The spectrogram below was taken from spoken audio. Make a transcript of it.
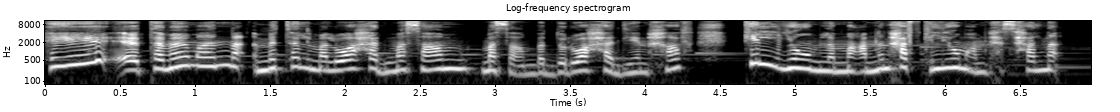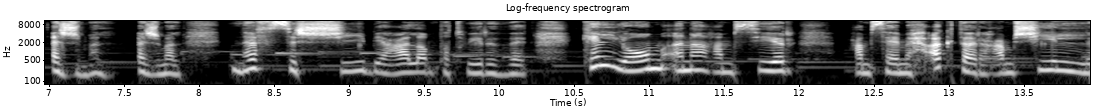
هي تماما مثل ما الواحد مثلا مثلا بده الواحد ينحف. كل يوم لما عم ننحف كل يوم عم نحس حالنا أجمل. أجمل. نفس الشيء بعالم تطوير الذات. كل يوم أنا عم صير عم سامح أكثر عم شيل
